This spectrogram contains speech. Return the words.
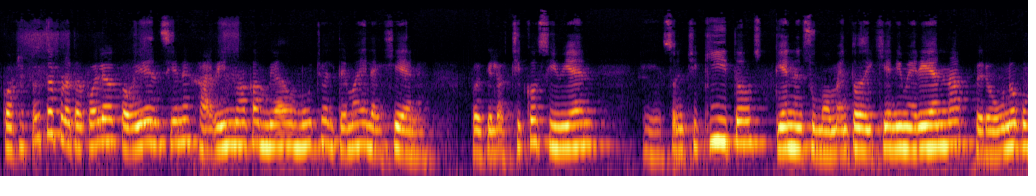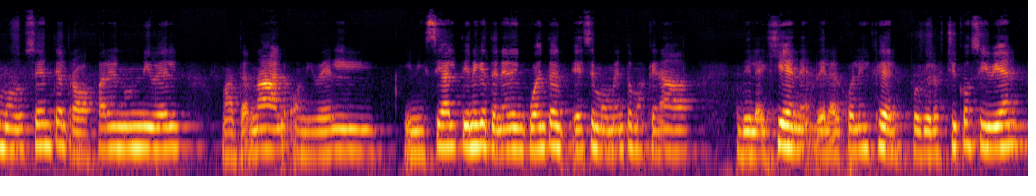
Con respecto al protocolo de COVID en sí en el jardín no ha cambiado mucho el tema de la higiene porque los chicos si bien eh, son chiquitos, tienen su momento de higiene y merienda, pero uno como docente al trabajar en un nivel maternal o nivel inicial tiene que tener en cuenta ese momento más que nada de la higiene, del alcohol en gel, porque los chicos si bien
